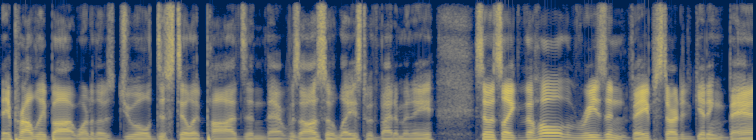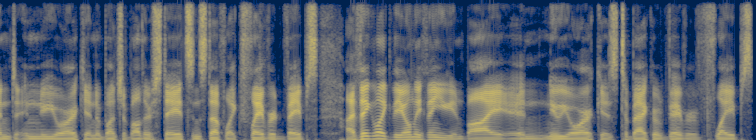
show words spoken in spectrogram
they probably bought one of those Juul distillate pods, and that was also laced with vitamin E. So it's like the whole reason vape started getting banned in New York and a bunch of other states and stuff like flavored vapes. I think like the only thing you can buy in New York is tobacco flavored vapes.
